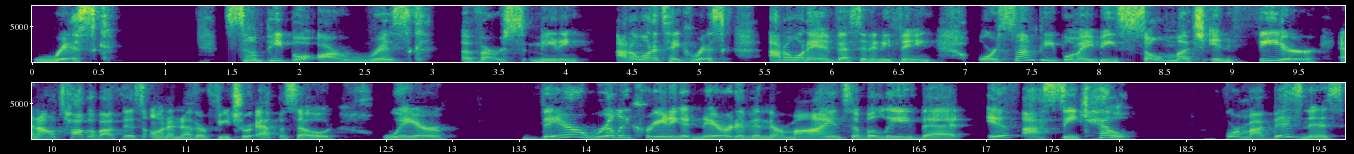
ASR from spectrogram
Risk. Some people are risk averse, meaning I don't want to take risk. I don't want to invest in anything. Or some people may be so much in fear. And I'll talk about this on another future episode where they're really creating a narrative in their mind to believe that if I seek help for my business,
